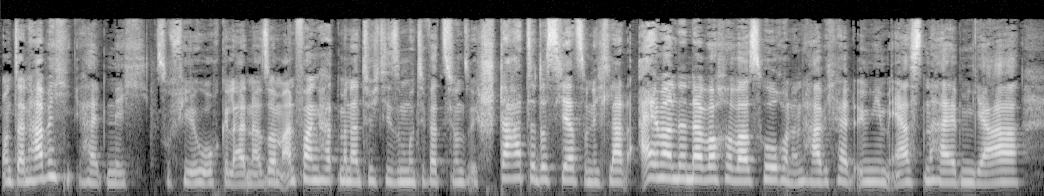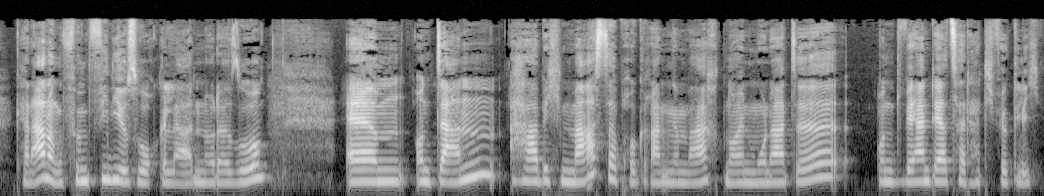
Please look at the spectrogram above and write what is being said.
und dann habe ich halt nicht so viel hochgeladen. Also am Anfang hat man natürlich diese Motivation, so ich starte das jetzt und ich lade einmal in der Woche was hoch und dann habe ich halt irgendwie im ersten halben Jahr, keine Ahnung, fünf Videos hochgeladen oder so. Ähm, und dann habe ich ein Masterprogramm gemacht, neun Monate. Und während der Zeit hatte ich wirklich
